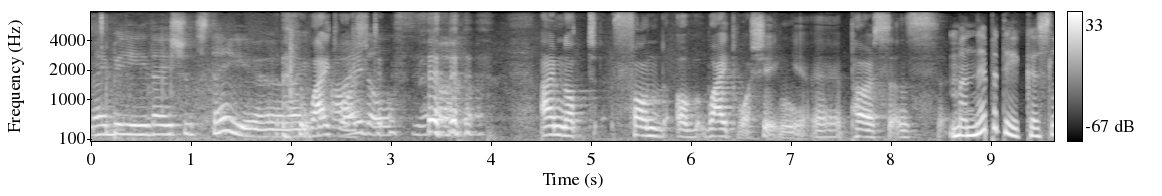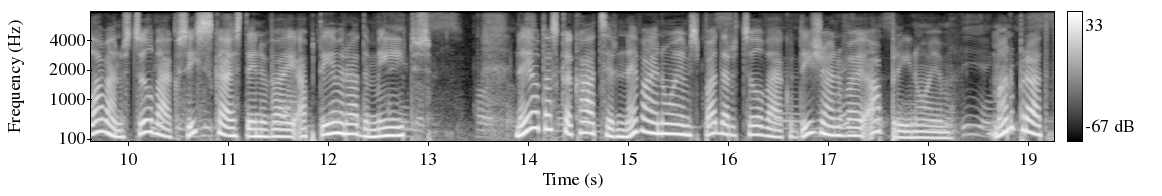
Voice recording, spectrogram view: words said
Maybe they should stay uh, like Whitewashed. idols. Yeah. I'm not fond of whitewashing uh, persons. Man nepatīk, ka slavenus cilvēkus izskaistina vai ap tiem rada mītus. Ne jau tas, ka kāds ir nevainojams, padara cilvēku diženu vai apbrīnojamu. Manuprāt,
